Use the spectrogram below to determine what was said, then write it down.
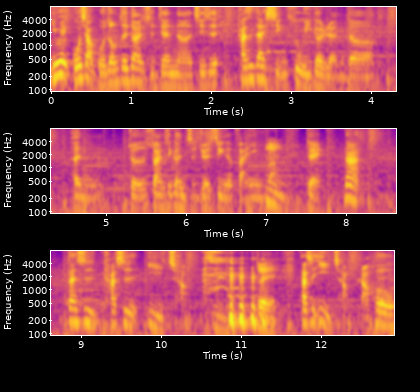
因为国小国中这段时间呢，其实他是在形塑一个人的很就是算是一个很直觉性的反应吧。嗯对，那但是它是异常，嗯，对，它是异常。然后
